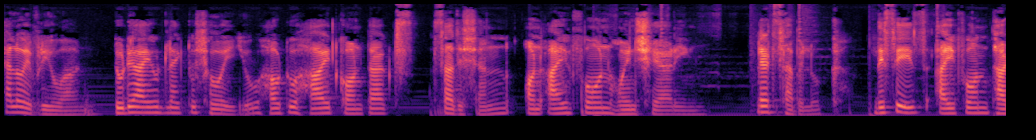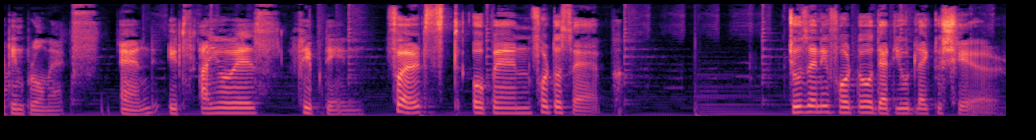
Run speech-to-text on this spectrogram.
Hello everyone. Today I would like to show you how to hide contacts suggestion on iPhone when sharing. Let's have a look. This is iPhone 13 Pro Max and it's iOS 15. First, open Photos app. Choose any photo that you would like to share.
